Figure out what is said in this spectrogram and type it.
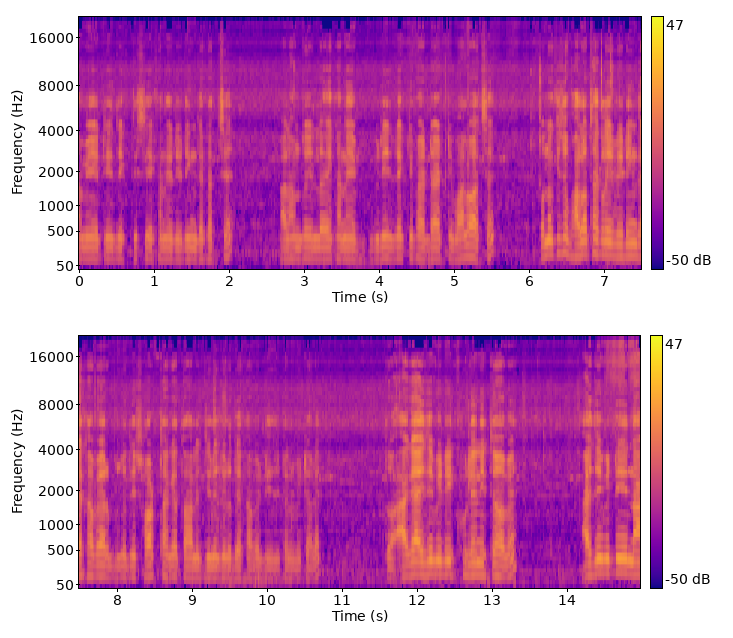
আমি এটি দেখতেছি, এখানে রিডিং দেখাচ্ছে। আলহামদুলিল্লাহ, এখানে ব্রিজ রেক্টিফায়ার ডায়েটটি ভালো আছে। কোনো কিছু ভালো থাকলে রিডিং দেখাবে আর যদি শর্ট থাকে তাহলে জিরো জিরো দেখাবে ডিজিটাল মিটারে তো আগে আইজিবিটি খুলে নিতে হবে। আইজিবিটি না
